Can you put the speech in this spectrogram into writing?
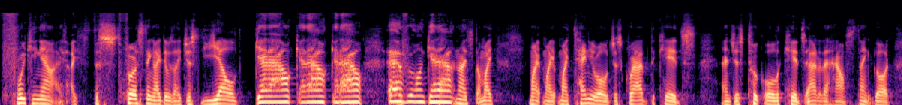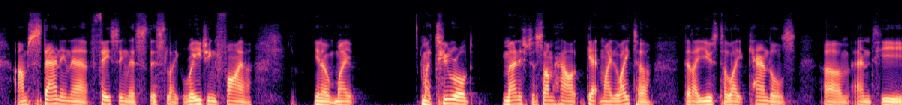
freaking out. I, I, the first thing I did was I just yelled, "Get out! Get out! Get out! Everyone, get out!" And I my my my my ten year old just grabbed the kids and just took all the kids out of the house. Thank God. I'm standing there facing this this like raging fire. You know, my my two year old managed to somehow get my lighter that I used to light candles um, and he,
